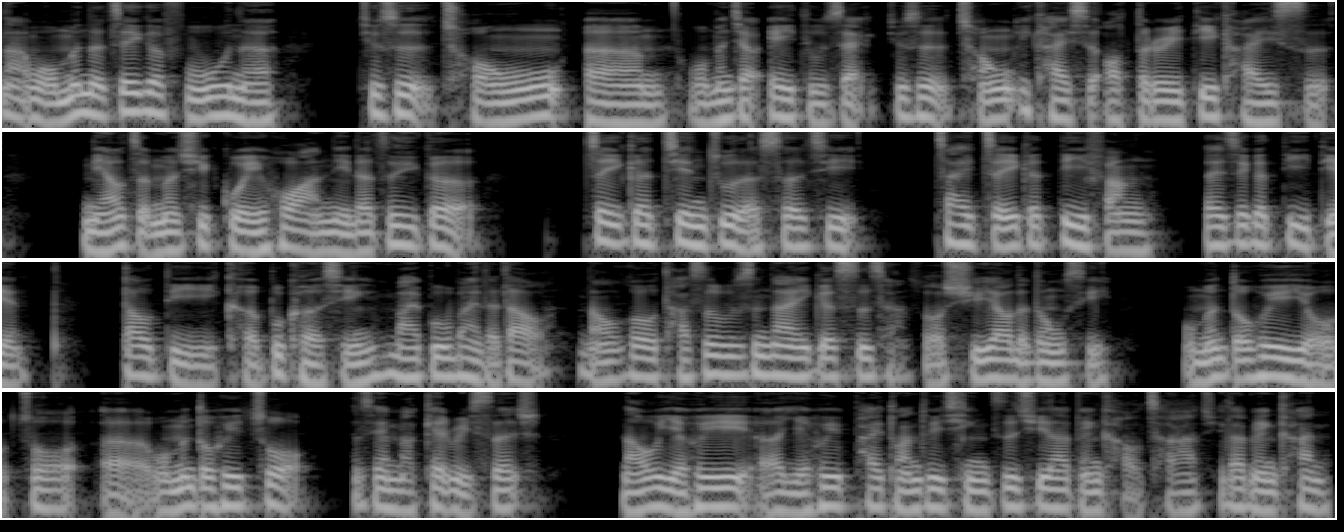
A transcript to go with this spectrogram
那我们的这个服务呢，就是从呃我们叫 A to Z，就是从一开始 Authority 开始，你要怎么去规划你的这一个这一个建筑的设计，在这一个地方，在这个地点。到底可不可行，卖不卖得到？然后它是不是那一个市场所需要的东西？我们都会有做，呃，我们都会做这些 market research，然后也会呃也会派团队亲自去那边考察，去那边看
